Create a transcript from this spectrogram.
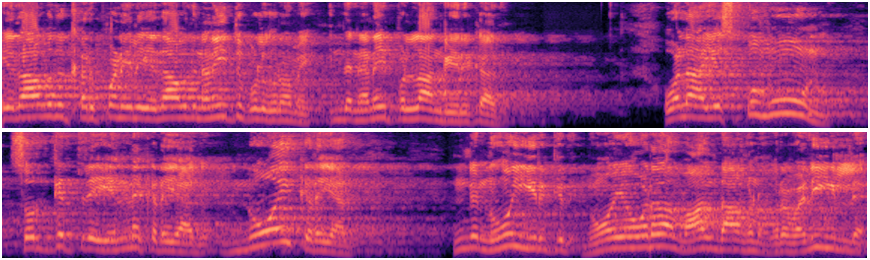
ஏதாவது கற்பனையில் ஏதாவது நினைத்துக் கொள்கிறோமே இந்த நினைப்பெல்லாம் அங்கே இருக்காது. ஒலா எஸ்புமூன் சொர்க்கத்திலே என்ன கிடையாது? நோய் கிடையாது. இங்கே நோய் இருக்குது. நோயோடு தான் வாழ்ந்தாகணும். வேறு வழி இல்லை.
